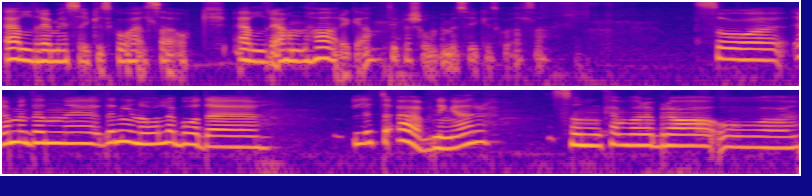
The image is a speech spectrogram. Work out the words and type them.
äldre med psykisk ohälsa och äldre anhöriga till personer med psykisk ohälsa. Så ja, men den, den innehåller både lite övningar som kan vara bra och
